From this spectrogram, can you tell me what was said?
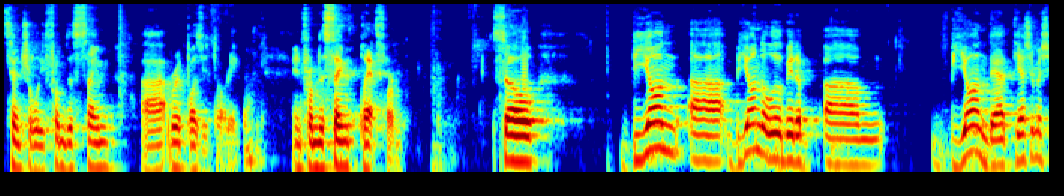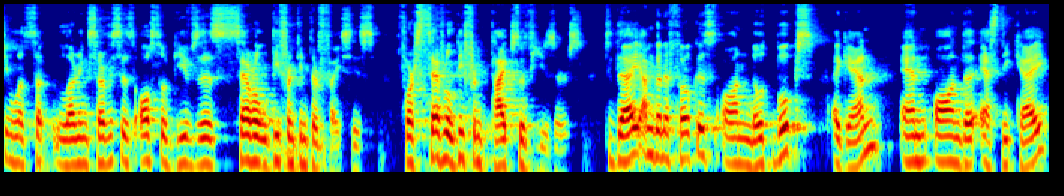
centrally from the same uh, repository and from the same platform. So beyond uh, beyond a little bit of um, beyond that, the Azure Machine Learning Services also gives us several different interfaces for several different types of users. Today, I'm going to focus on notebooks again and on the SDK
